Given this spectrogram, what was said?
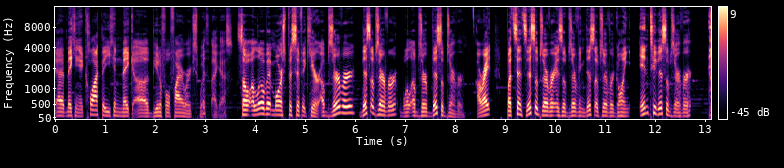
uh, making a clock that you can make uh, beautiful fireworks with, I guess. So a little bit more specific here. Observer, this this observer will observe this observer. All right. But since this observer is observing this observer going into this observer,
